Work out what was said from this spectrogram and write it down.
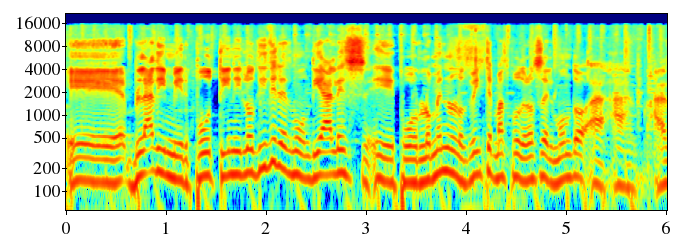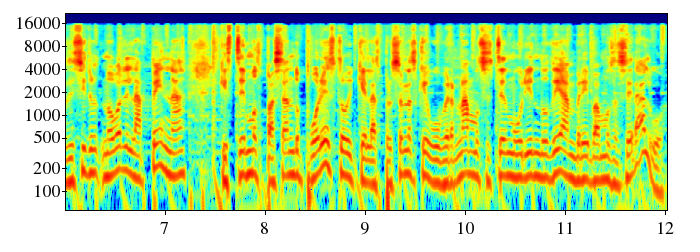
eh, Vladimir Putin y los líderes mundiales, eh, por lo menos los 20 más poderosos del mundo, a, decir no vale la pena que estemos pasando por esto y que las personas que gobernamos estén muriendo de hambre, vamos a hacer algo?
